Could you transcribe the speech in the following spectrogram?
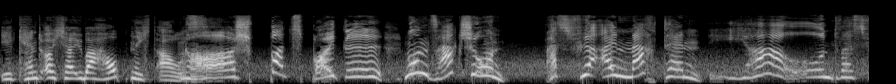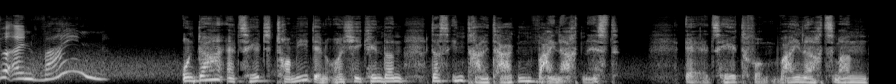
Ihr kennt euch ja überhaupt nicht aus. Oh, Spotzbeutel! Nun sag schon, was für ein Nachten? Ja, und was für ein Wein. Und da erzählt Tommy den Olchi-Kindern, dass in drei Tagen Weihnachten ist. Er erzählt vom Weihnachtsmann,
